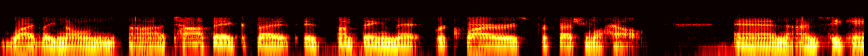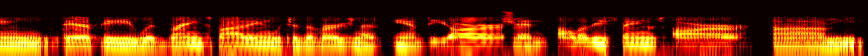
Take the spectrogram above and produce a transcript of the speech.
widely known uh, topic but it's something that requires professional help and I'm seeking therapy with brain spotting, which is a version of EMDR, Sure. and all of these things are, um,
